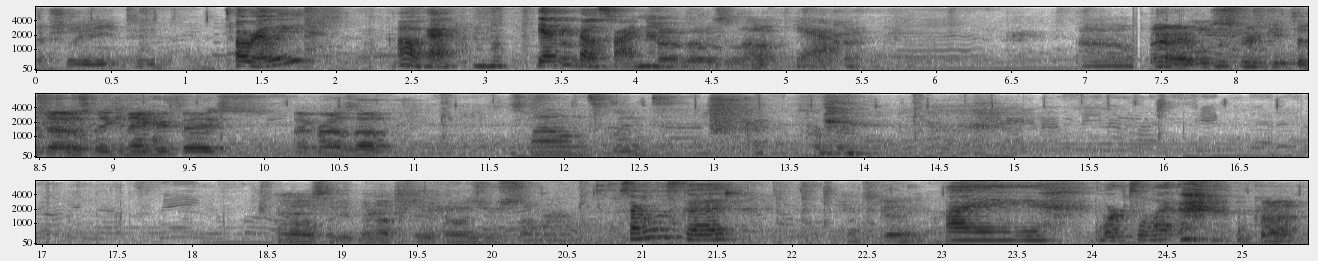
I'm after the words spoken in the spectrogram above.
actually 18. Oh, really? Oh, okay. Yeah, I think that was fine. That, that was enough? Yeah. Okay. Um, Alright, we'll just repeat the dose. Make an angry face, eyebrows up, smile and squint. Okay, perfect. what else have you been up to? How was your summer? Summer was good. That's good. I worked a lot Okay.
